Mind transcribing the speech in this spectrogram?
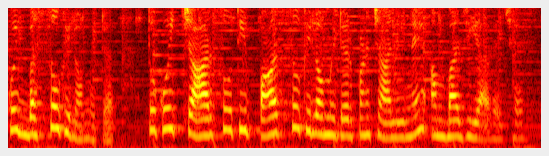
કોઈ બસો કિલોમીટર, તો કોઈ ચારસોથી પાંચસો કિલોમીટર પણ ચાલીને અંબાજી આવે છે.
